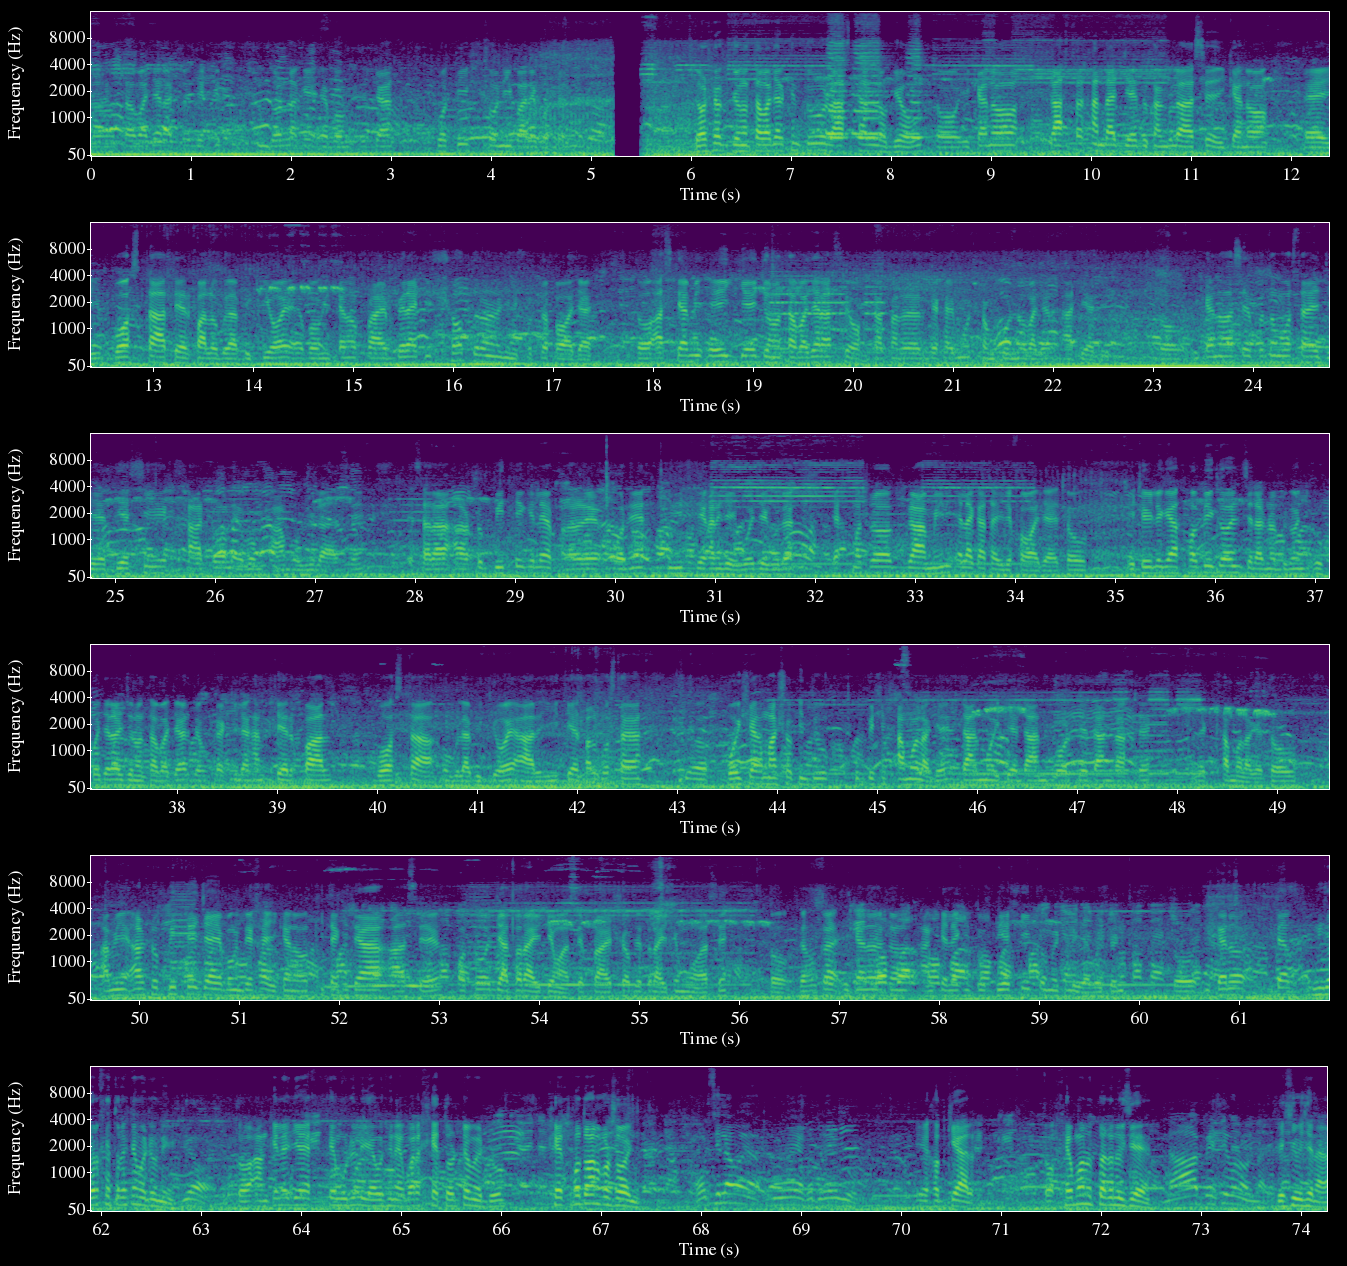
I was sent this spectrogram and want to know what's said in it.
জনতা বাজার আসলে দেখতে খুব সুন্দর লাগে এবং এটা প্রতি শনিবারে বসে। দর্শক, জনতা বাজার কিন্তু রাস্তার লগেও, তো এখানেও রাস্তার খান্দার যে দোকানগুলো আছে এখানেও এই বস্তা তেরপাল ওগুলা বিক্রি হয় এবং এখানেও প্রায় ভ্যারাইটি সব ধরনের জিনিসপত্র পাওয়া যায়। তো আজকে আমি এই যে জনতা বাজার আছে, ওটা আপনাদের দেখাই মোট সম্পূর্ণ বাজার আটি আটি তো এখানেও আছে? প্রথম অবস্থায় যে দেশি খাটল এবং আম ওগুলো আছে। এছাড়া আর একটু বৃত্তে গেলে আপনারা অনেক জিনিস যেখানে যাইব, যেগুলো একমাত্র গ্রামীণ এলাকা থাকলে পাওয়া যায়। তো এটি হইলে হবিগঞ্জ জেলার নবীগঞ্জ উপজেলার জনতা বাজার যখন কাকিলাখান তেরপাল বস্তা, ওগুলা বিক্রি হয়। আর এই তেরপাল বস্তা বৈশাখ মাসও কিন্তু খুব বেশি খামো লাগে। ধান মইতে, ধান ভরতে, ধান রাখতে খামো লাগে। তো আমি আর একটু পিঠে যাই এবং দেখাই কেন খিতা খিতা আছে কত জাতর আইটেম আছে প্রায় সব জাতর আইটেমও আছে। তো দেখো কা- এখানে একজন আঙ্কেলে কিন্তু দেশি টমেটো লিয়ে বলছেন তো এখানে এটা নিজের ক্ষেত্রে টমেটো নেই। তো আঙ্কেলে যে টমেটো লিয়ে বলছেন একবার ক্ষেতর টমেটো ক্ষেত কত আন করছেন? মনে হইব। এখত কেয়ার তো কেমন উৎপাদন হয়েছে বেশি হয়েছে না?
